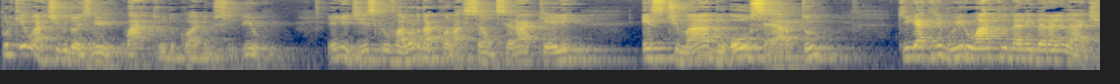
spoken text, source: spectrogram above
Porque o artigo 2004 do Código Civil, ele diz que o valor da colação será aquele estimado ou certo que lhe atribuir o ato da liberalidade.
